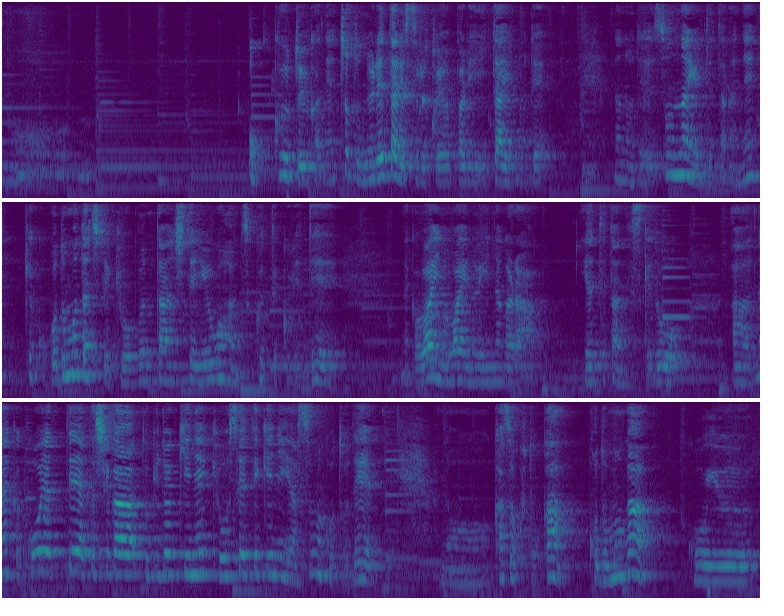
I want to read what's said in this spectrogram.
あの億劫というかねちょっと濡れたりするとやっぱり痛いので。なのでそんなん言ってたらね結構子供たちで今日分担して夕ご飯作ってくれてなんかワイのワイの言いながらやってたんですけどあなんかこうやって私が時々ね強制的に休むことであの家族とか子供がこういう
